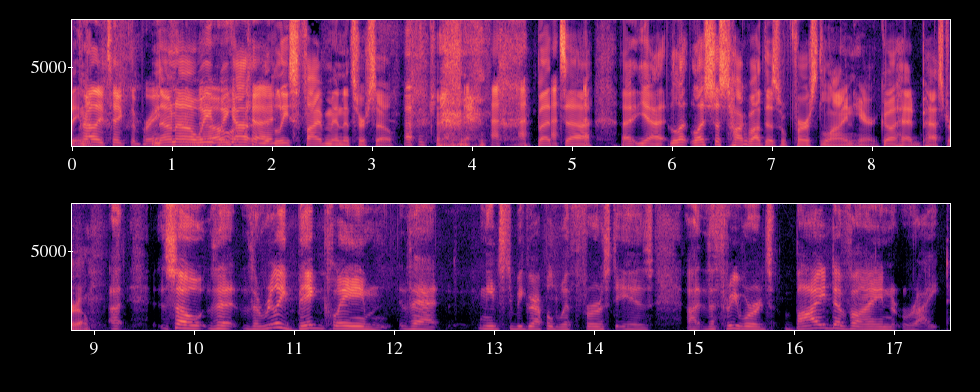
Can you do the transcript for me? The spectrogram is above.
We should probably take the break. no, no, we, we got Okay. at least five minutes or so. but uh, uh, yeah, let, us just talk about this first line here. Go ahead, Pastor O. So the the really big claim that needs to be grappled with first is uh, the three words "by divine right,"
